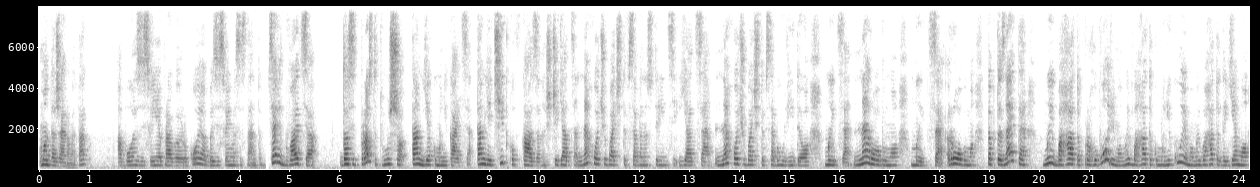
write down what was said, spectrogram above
монтажерами, так? Або зі своєю правою рукою, або зі своїм асистентом. Все відбувається Досить просто, тому що там є комунікація, там є чітко вказано, що я це не хочу бачити в себе на сторінці, я це не хочу бачити в себе у відео. Ми це не робимо, ми це робимо. Тобто, знаєте, ми багато проговорюємо, ми багато комунікуємо, ми багато даємо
